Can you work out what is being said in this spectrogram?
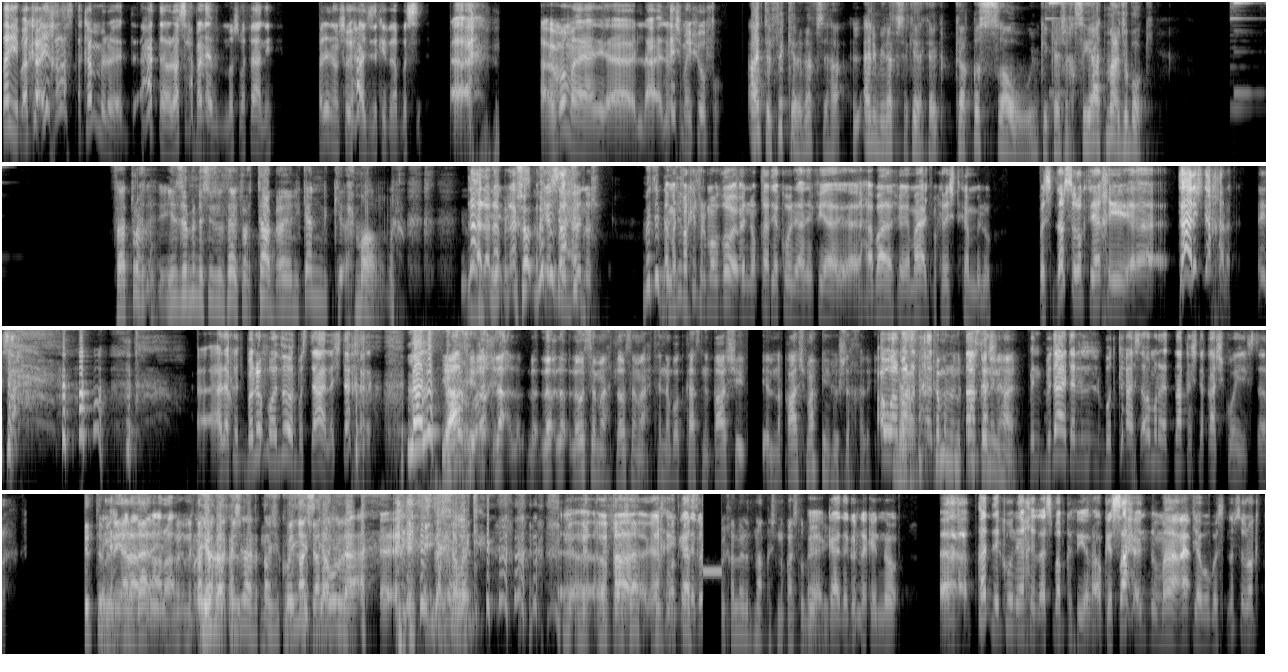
طيب أك... اي خلاص أكمل حتى لو أسحب عليه الموسم الثاني خلينا نسوي حاجة زي كذا بس آه، عموما يعني آه، ليش ما يشوفوا؟ أنت الفكرة نفسها الأنمي نفسه كذا ك- كقصة ويمكن كشخصيات ما عجبوك فتروح ينزل منه سيزون ثاني تروح تتابعه يعني كأنك حمار لا، لا، لا، بالعكس. متى صح؟ إنه- متى لما؟ تفكر في الموضوع إنه قد يكون يعني فيها هبالة شوية ما يعجبك ليش تكمله بس بنفس الوقت يا أخي آه، تعال إيش دخلك؟ إي صح آه، أنا كنت بلوف وادور بس تعال إيش دخلك؟ لا لا يا أخي لا لا لا, لو سمحت لو سمحت هنا بودكاست نقاشي النقاش ما فيه وش دخلك أول. مرة نتناقش- كمل النقاش لين النهايه من بداية البودكاست أول مرة نتناقش نقاش كويس ترى انتبه إيه، إيه، أنا داري. ناقشنا نقاش كويس كلها- لا دخلك؟ آه، يا أخي قاعد أقول خلينا نتناقش نقاش طبيعي. قاعد أقول لك إنه آه، قد يكون يا أخي الأسباب كثيرة. okay صح إنه ما عجبه بس نفس الوقت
